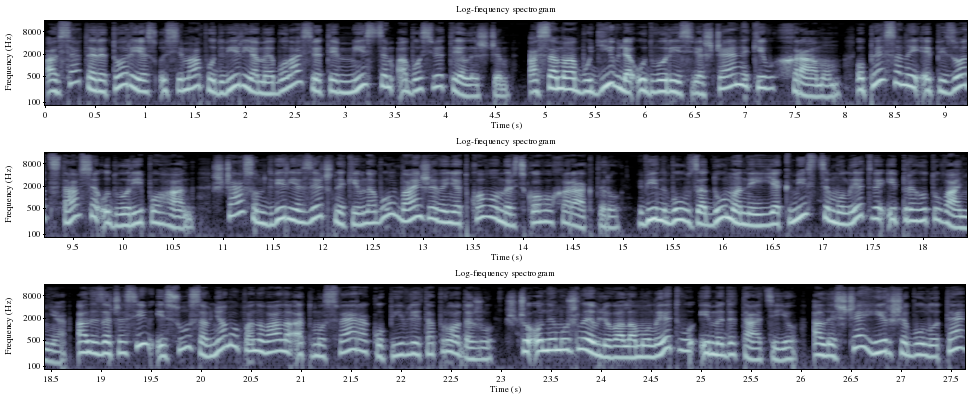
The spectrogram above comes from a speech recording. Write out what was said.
а вся територія з усіма подвір'ями була святим місцем або святилищем, а сама будівля у дворі священиків храмом. Описаний епізод стався у дворі поган. З часом двір язичників набув майже винятково мирського характеру. Він був задуманий як місце молитви і приготування, але за часів Ісуса в ньому панувала атмосфера купівлі та продажу, що унеможливлювала молитву і медитацію. Але ще гірше було те,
